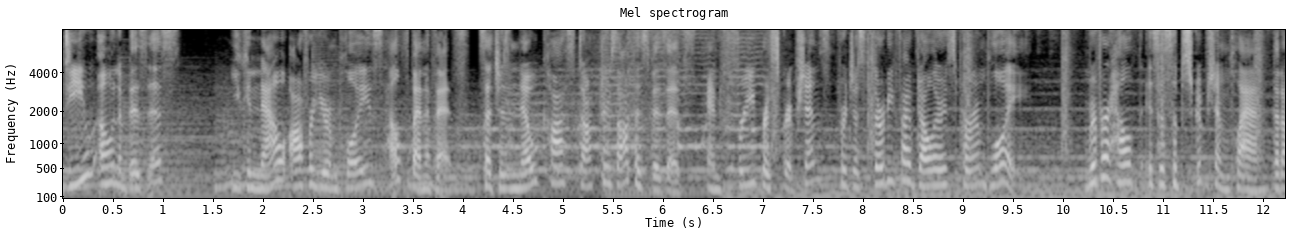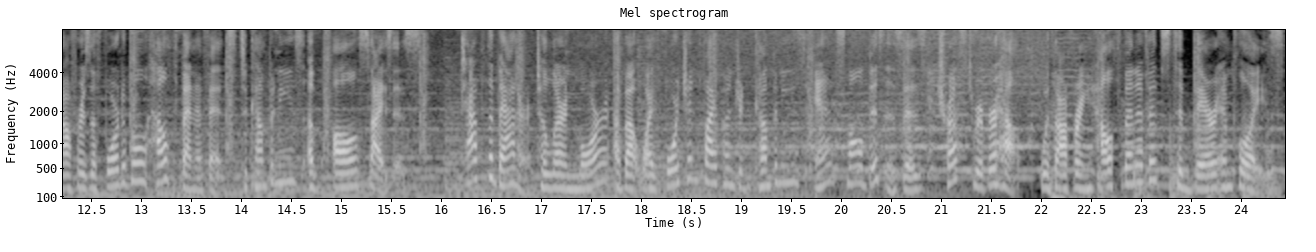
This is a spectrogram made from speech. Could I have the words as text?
Do you own a business? You can now offer your employees health benefits, such as no cost doctor's office visits and free prescriptions for just $35 per employee. River Health is a subscription plan that offers affordable health benefits to companies of all sizes. Tap the banner to learn more about why Fortune 500 companies and small businesses trust River Health with offering health benefits to their employees.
